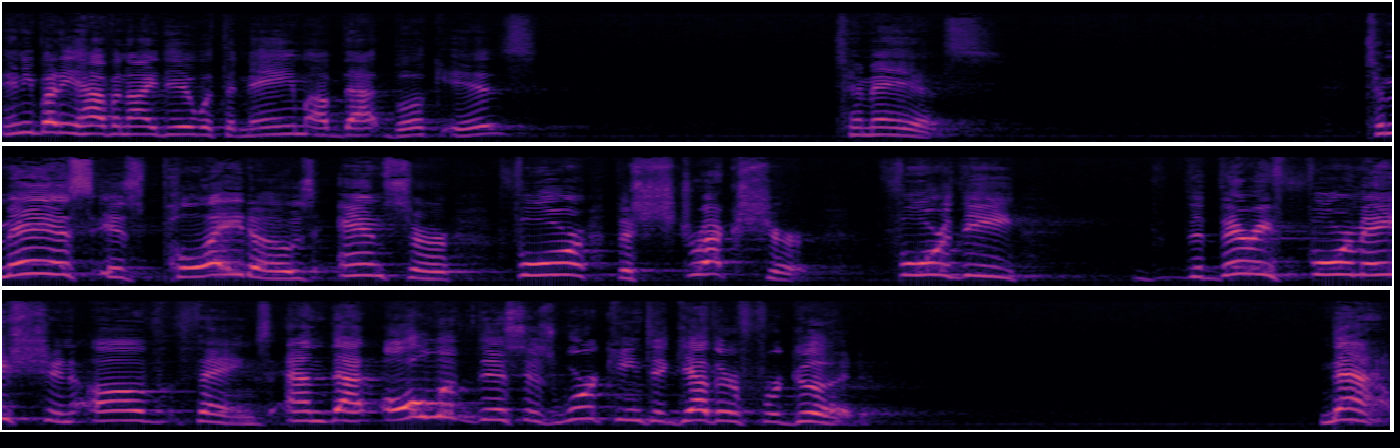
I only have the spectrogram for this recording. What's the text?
Anybody have an idea what the name of that book is? Timaeus. Timaeus is Plato's answer for the structure, for the, the very formation of things, and that all of this is working together for good. Now,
